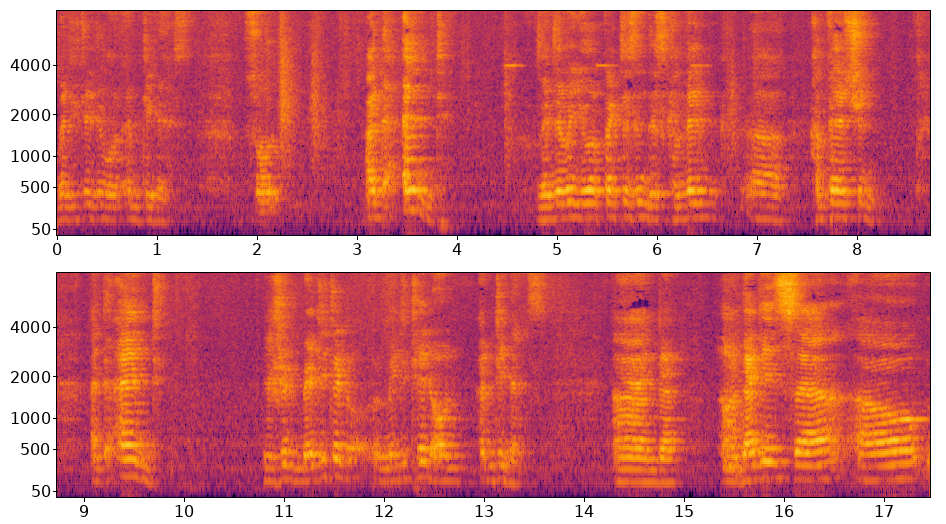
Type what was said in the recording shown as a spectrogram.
Meditating on emptiness. So at the end, whenever you are practicing this uh, confession, at the end, you should meditate, meditate on emptiness. And uh, uh, that is, uh, uh,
